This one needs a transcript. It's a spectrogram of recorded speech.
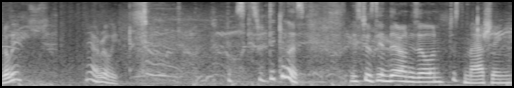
Really? Yeah, really. this is ridiculous. He's just in there on his own, just mashing,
